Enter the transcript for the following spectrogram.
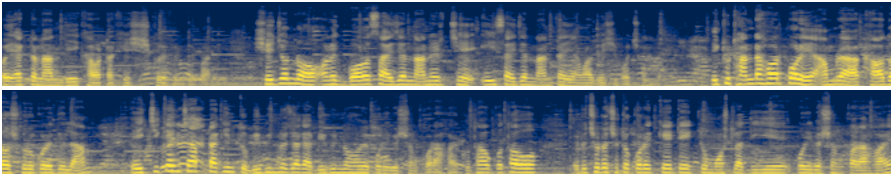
ওই একটা নান দিয়েই খাওয়াটা খেয়ে শেষ করে ফেলতে পারে। সেই জন্য অনেক বড় সাইজের নানের চেয়ে এই সাইজের নানটাই আমার বেশি পছন্দ। একটু ঠান্ডা হওয়ার পরে আমরা খাওয়া দাওয়া শুরু করে দিলাম। এই চিকেন চাপটা কিন্তু বিভিন্ন জায়গায় বিভিন্নভাবে পরিবেশন করা হয়। কোথাও কোথাও একটু ছোট ছোট করে কেটে একটু মশলা দিয়ে পরিবেশন করা হয়।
